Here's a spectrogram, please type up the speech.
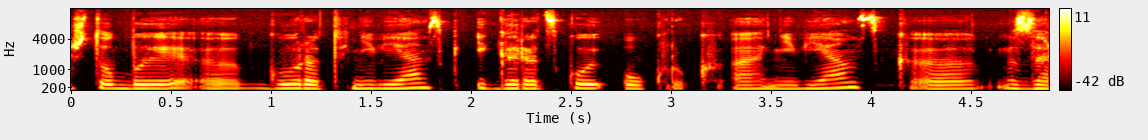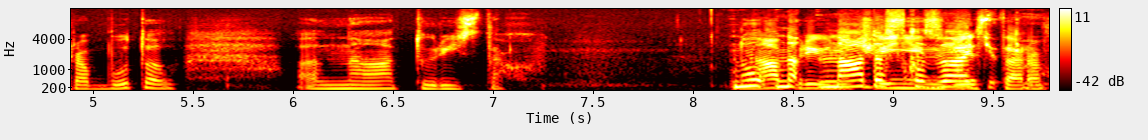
чтобы город Невьянск и городской округ Невьянск заработал на туристах. Ну, на надо сказать, инвесторов?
